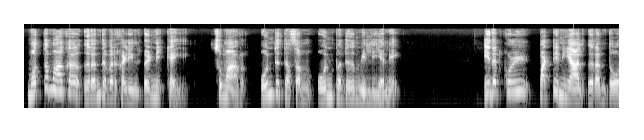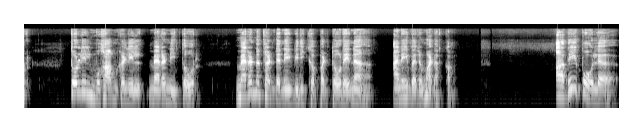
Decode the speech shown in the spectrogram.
மொத்தமாக இறந்தவர்களின் எண்ணிக்கை சுமார் ஒன்று தசம் ஒன்பது மில்லியனே. இதற்குள் பட்டினியால் இறந்தோர் தொழில் முகாம்களில் மரணித்தோர் மரண தண்டனை விதிக்கப்பட்டோர் என அனைவரும் அடக்கம். அதேபோல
